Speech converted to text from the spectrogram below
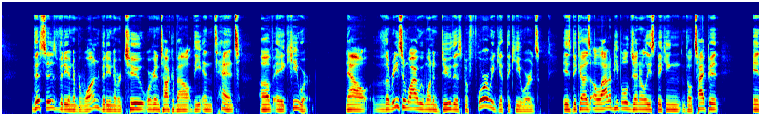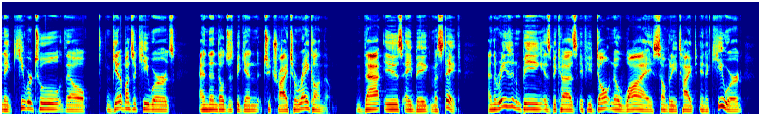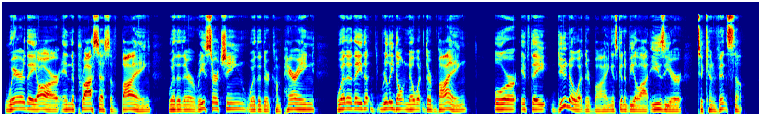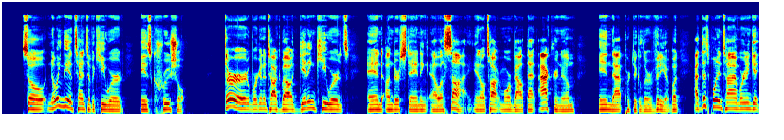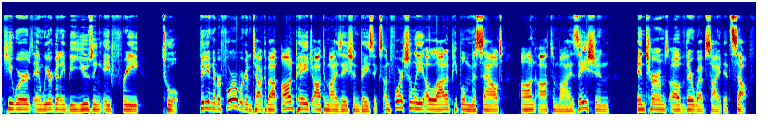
This is video number one. Video number two, we're going to talk about the intent of a keyword. Now, the reason why we want to do this before we get the keywords is because a lot of people, generally speaking, they'll type it in a keyword tool, they'll get a bunch of keywords, and then they'll just begin to try to rank on them. That is a big mistake. And the reason being is because if you don't know why somebody typed in a keyword, where they are in the process of buying, whether they're researching, whether they're comparing, whether they really don't know what they're buying or if they do know what they're buying, it's going to be a lot easier to convince them. So, knowing the intent of a keyword is crucial. Third, we're going to talk about getting keywords and understanding LSI. And I'll talk more about that acronym in that particular video. But at this point in time, we're going to get keywords and we are going to be using a free tool. Video number four, we're going to talk about on-page optimization basics. Unfortunately, a lot of people miss out on optimization in terms of their website itself,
